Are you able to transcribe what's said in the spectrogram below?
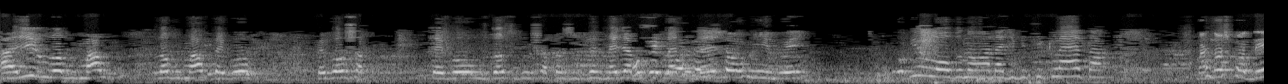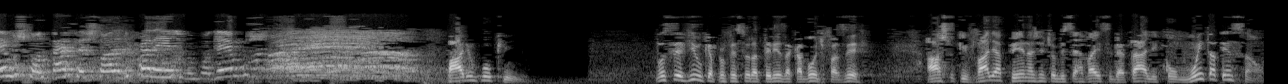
Aí o lobo mal, o lobo mal pegou, pegou, pegou os doces do chapeuzinho vermelho e a bicicleta dele. estão rindo, hein? E o lobo não anda de bicicleta. Mas nós podemos contar essa história diferente, não podemos? Pare um pouquinho. Você viu o que a professora Tereza acabou de fazer? Acho que vale a pena a gente observar esse detalhe com muita atenção.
